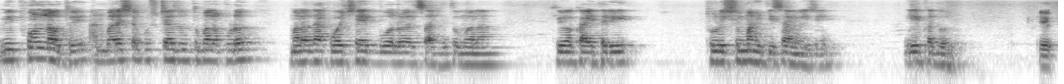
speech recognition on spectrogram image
मी फोन लावतोय आणि बऱ्याचशा गोष्टी अजून तुम्हाला पुढं मला दाखवायच्या आहेत बोलवायचं आहे तुम्हाला. किंवा काहीतरी थोडीशी माहिती सांगायची एका दोन. एक.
